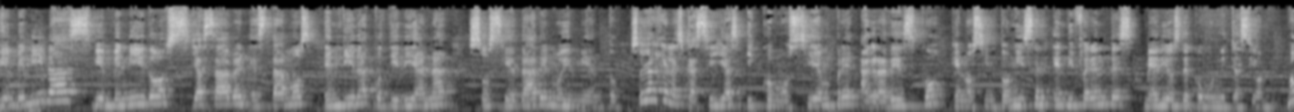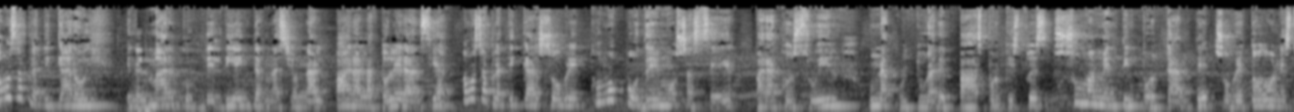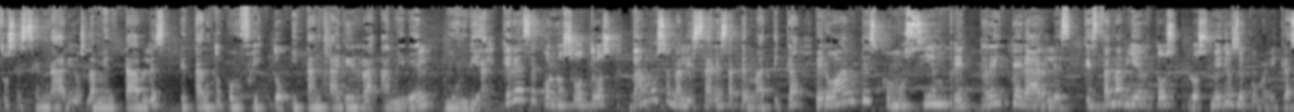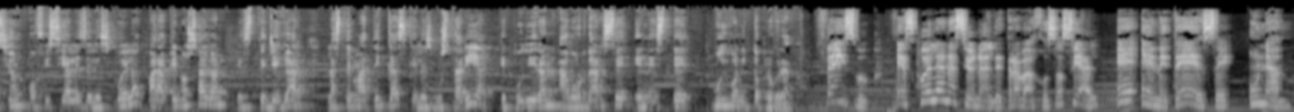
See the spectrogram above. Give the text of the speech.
10%. Bienvenidas, bienvenidos. Ya saben, estamos en Vida Cotidiana, Sociedad en Movimiento. Soy Ángeles Casillas y como siempre agradezco que nos sintonicen en diferentes medios de comunicación. Vamos a platicar hoy, en el marco del Día Internacional para la Tolerancia, vamos a platicar sobre cómo podemos hacer para construir una cultura de paz, porque esto es sumamente importante, sobre todo en estos escenarios lamentables de tanto conflicto y tanta guerra a nivel mundial. Quédense con nosotros, vamos a analizar esa temática, pero antes, como siempre, reiterarles que están abiertos los medios de comunicación oficiales de la escuela para que nos hagan este, llegar las temáticas que les gustaría que pudieran abordarse en este muy bonito programa. Facebook, Escuela Nacional de Trabajo Social, ENTS, UNAM.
